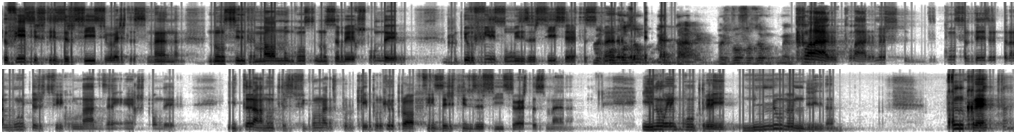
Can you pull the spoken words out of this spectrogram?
Eu fiz este exercício esta semana, não se sinta mal não, não saber responder, porque eu fiz um exercício esta semana... Mas vou fazer um comentário, mas vou fazer um comentário. Claro, claro, mas com certeza terá muitas dificuldades em, em responder. E terá muitas dificuldades porquê? Porque eu próprio fiz este exercício esta semana e não encontrei nenhuma medida concreta,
